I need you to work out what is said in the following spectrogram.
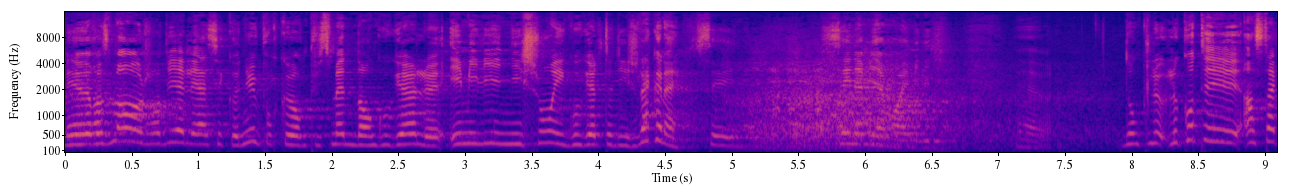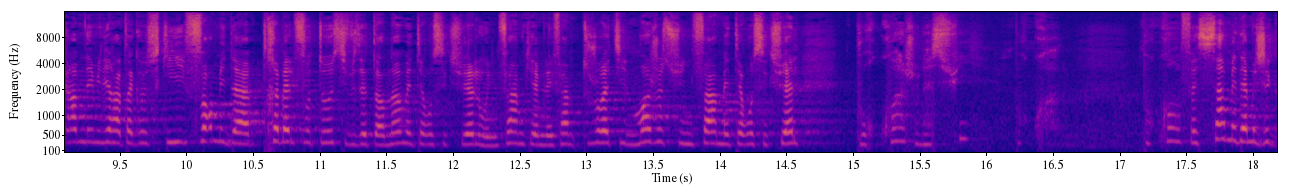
Mais heureusement, aujourd'hui, elle est assez connue pour qu'on puisse mettre dans Google euh, Émilie Nichon et Google te dit Je la connais, c'est c'est une amie à moi, Émilie. Euh, donc le, compte Instagram d'Emilie Ratajkowski, formidable, très belle photo si vous êtes un homme hétérosexuel ou une femme qui aime les femmes. Toujours est-il, moi je suis une femme hétérosexuelle. Pourquoi je la suis? Pourquoi? Pourquoi on fait ça, mesdames? J'ai-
